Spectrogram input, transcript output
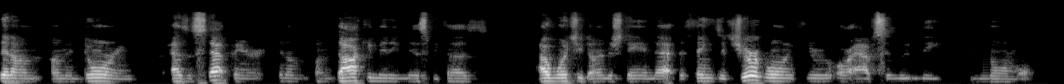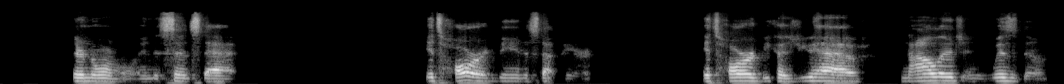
that I'm, I'm enduring as a step parent, and I'm, I'm documenting this because I want you to understand that the things that you're going through are absolutely normal. They're normal in the sense that it's hard being a step parent. It's hard because you have knowledge and wisdom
